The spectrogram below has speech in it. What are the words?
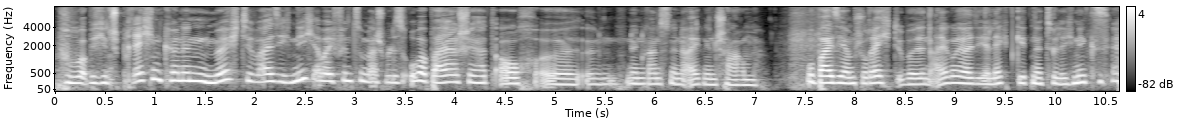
Puh, ob ich ihn sprechen können möchte, weiß ich nicht, aber ich finde zum Beispiel, das Oberbayerische hat auch äh, einen ganz einen eigenen Charme. Wobei Sie haben schon recht, über den Allgäuer Dialekt geht natürlich nichts.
